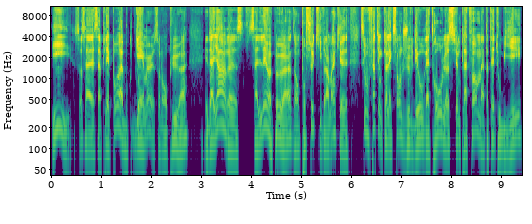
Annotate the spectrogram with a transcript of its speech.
Hi, ça, ça ça plaît pas à beaucoup de gamers ça non plus hein. Et d'ailleurs euh, ça l'est un peu hein. Donc pour ceux qui vraiment que si vous faites une collection de jeux vidéo rétro là, a une plateforme à peut-être oublier,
